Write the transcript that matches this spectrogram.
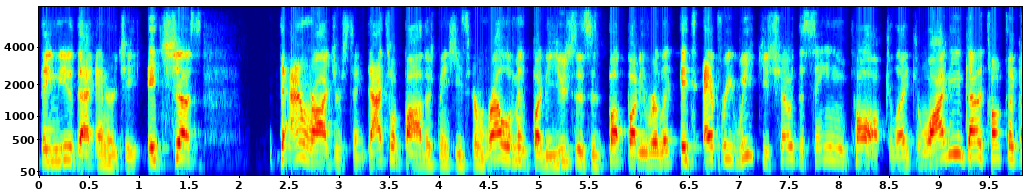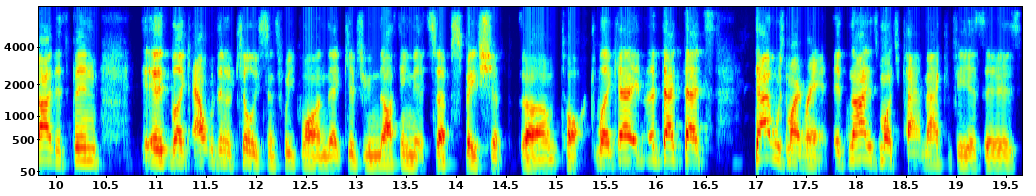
They needed that energy. It's just the Aaron Rodgers thing. That's what bothers me. He's irrelevant, but he uses his butt buddy. Rela- it's every week you show the same talk. Like, why do you got to talk to a guy that's been eh, like out with an Achilles since week one that gives you nothing except spaceship um, talk? Like I, that. That's that was my rant. It's not as much Pat McAfee as it is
